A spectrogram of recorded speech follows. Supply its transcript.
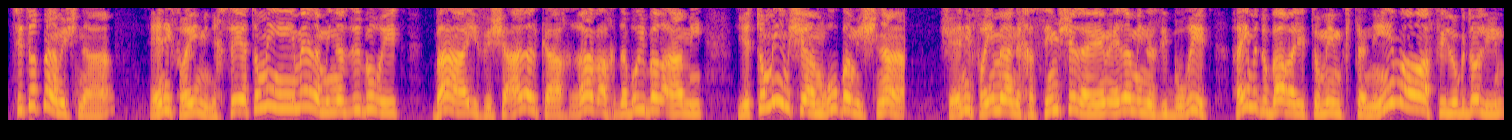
ציטוט מהמשנה, אין נפרעים מנכסי יתומים, אלא מן הזיבורית. ביי, ושאל על כך רב אחדבוי ברעמי, יתומים שאמרו במשנה שאין נפרעים מהנכסים שלהם אלא מן הזיבורית, האם מדובר על יתומים קטנים או אפילו גדולים?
